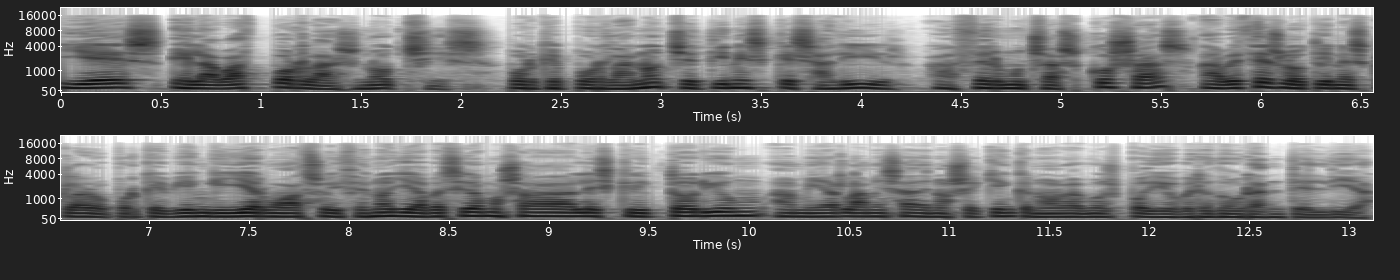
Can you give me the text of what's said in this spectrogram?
y es el abad por las noches, porque por la noche tienes que salir a hacer muchas cosas, a veces lo tienes claro, porque bien Guillermo Azo dice, oye, a ver si vamos al scriptorium a mirar la mesa de no sé quién que no lo hemos podido ver durante el día,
